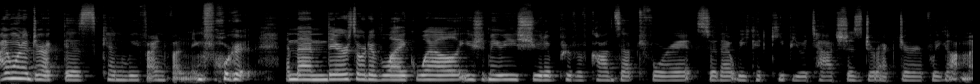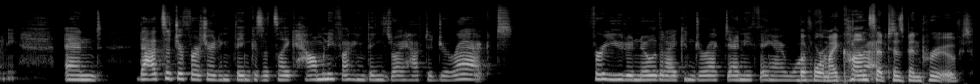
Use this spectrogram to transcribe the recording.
I want to direct this. Can we find funding for it? And then they're sort of like, well, you should maybe shoot a proof of concept for it so that we could keep you attached as director if we got money. And that's such a frustrating thing because it's like, how many fucking things do I have to direct? For you to know that I can direct anything I want. Before my concept direct. has been proved.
